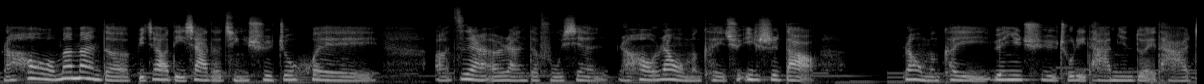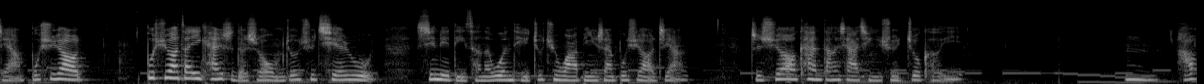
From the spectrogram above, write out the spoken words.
然后慢慢的比较底下的情绪就会，呃，自然而然的浮现，然后让我们可以去意识到，让我们可以愿意去处理它、面对它，这样。不需要不需要在一开始的时候我们就去切入心理底层的问题，就去挖冰山，不需要这样，只需要看当下情绪就可以。嗯，好，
